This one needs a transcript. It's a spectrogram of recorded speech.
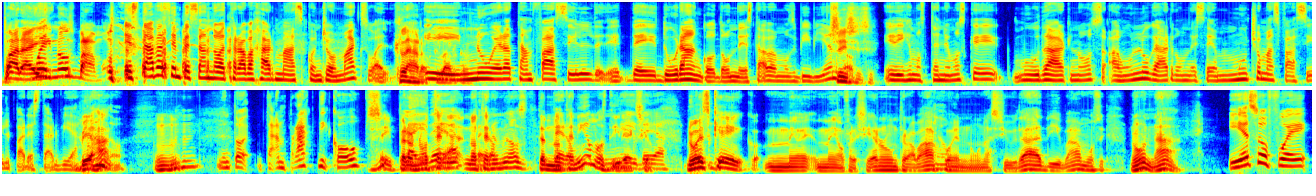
para ahí Bueno, nos vamos. Estabas empezando a trabajar más con John Maxwell. Claro, Y claro, no era tan fácil de, de Durango, donde estábamos viviendo. Sí, sí, sí. Y dijimos, tenemos que mudarnos a un lugar donde sea mucho más fácil para estar viajando. Ujú. Ujú. Entonces, tan práctico. Sí, pero no, idea, tenía- no pero- teníamos, no pero teníamos ni dirección. No es que me, me ofrecieron un trabajo No. en una ciudad y vamos. No, nada. Y eso fue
